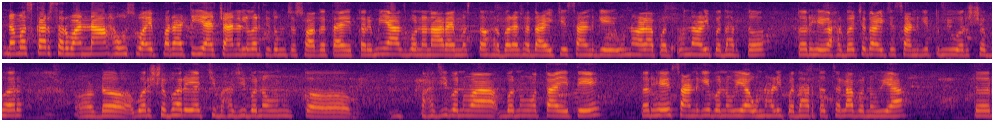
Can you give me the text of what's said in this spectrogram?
नमस्कार सर्वांना. हाऊसवाईफ मराठी या चॅनलवरती तुमचं स्वागत आहे. तर मी आज बनवणार आहे मस्त हरभऱ्याच्या डाळीचे सांडगे उन्हाळा पद उन्हाळी पदार्थ. तर हे हरभऱ्याच्या डाळीचे सांडगे तुम्ही वर्षभर ड वर्षभर याची भाजी बनवून क भाजी बनवा बनवता येते. तर हे सांडगे बनवूया उन्हाळी पदार्थ. चला बनवूया. तर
